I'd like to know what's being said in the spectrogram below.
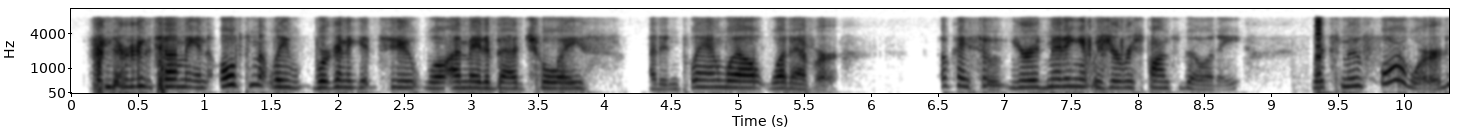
they're going to tell me, and ultimately we're going to get to, well, I made a bad choice, I didn't plan well, whatever. Okay, so you're admitting it was your responsibility. Let's move forward.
